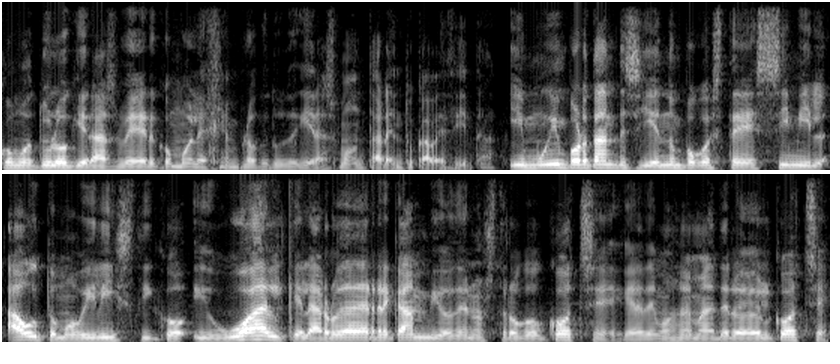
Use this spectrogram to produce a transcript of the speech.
como tú lo quieras ver, como el ejemplo que tú te quieras montar en tu cabecita. Y muy importante, siguiendo un poco este símil automovilístico, igual que la rueda de recambio de nuestro coche, que tenemos en el maletero del coche,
